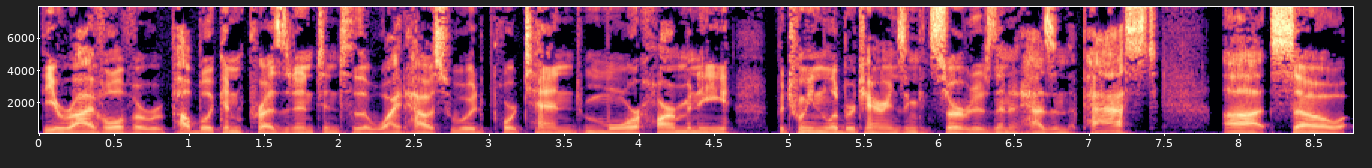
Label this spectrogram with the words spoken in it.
the arrival of a Republican president into the White House would portend more harmony between libertarians and conservatives than it has in the past. Uh, so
